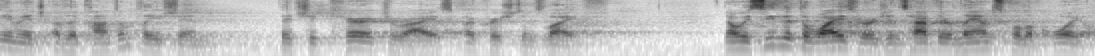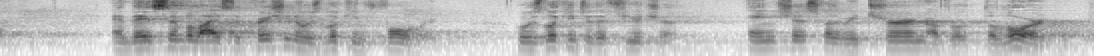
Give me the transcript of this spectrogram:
image of the contemplation that should characterize a Christian's life. Now we see that the wise virgins have their lamps full of oil and they symbolize the Christian who is looking forward, who is looking to the future, anxious for the return of the Lord.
